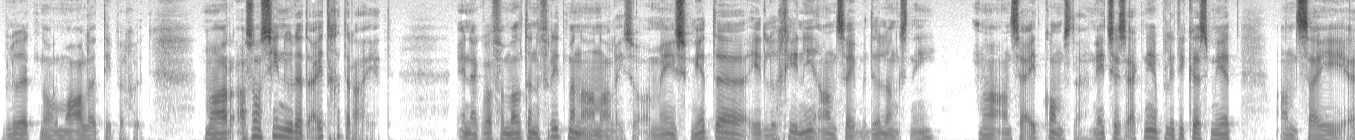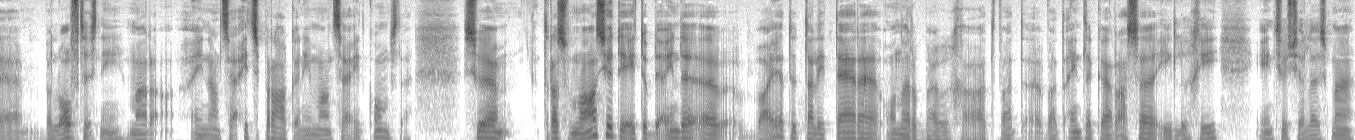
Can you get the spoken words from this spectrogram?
bloot normale tipe goed. Maar as ons sien hoe dit uitgedraai het en ek wil vir Milton Friedman aanhaal hierso, 'n mens meet 'n ideologie nie aan sy bedoelings nie, maar aan sy uitkomste. Net soos ek nie 'n politikus meet aan sy uh, beloftes nie, maar en aan sy uitsprake nie, maar aan sy uitkomste. So transformasie het op die einde 'n uh, baie totalitêre onderbou gehad wat uh, wat eintlik 'n rasse ideologie en sosialisme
